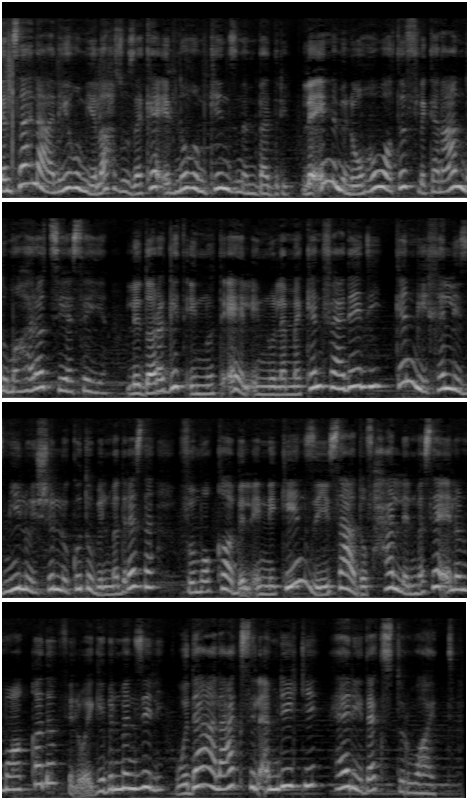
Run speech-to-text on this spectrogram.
كان سهل عليهم يلاحظوا ذكاء ابنهم كينز من بدري لأن من وهو طفل كان عنده مهارات سياسية لدرجة إنه اتقال إنه لما كان في إعدادي كان بيخلي زميله يشيل كتب المدرسة في مقابل إن كينز يساعده في حل المسائل المعقدة في الواجب المنزلي وده على عكس الأمريكي هاري داكستر وايت.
